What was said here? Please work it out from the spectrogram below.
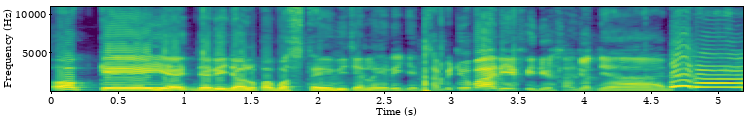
Oke ya jadi jangan lupa buat stay di channel ini. Jadi sampai jumpa di video selanjutnya. Dadah.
